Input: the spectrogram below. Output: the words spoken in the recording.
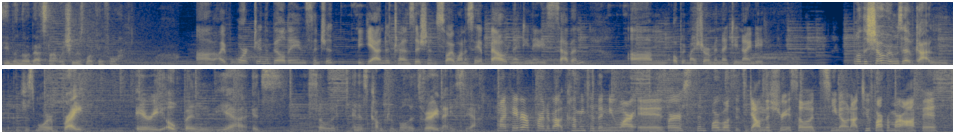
even though that's not what she was looking for. Uh, I've worked in the building since it began to transition, so I want to say about 1987. Um, opened my showroom in 1990. Well, the showrooms have gotten just more bright, airy, open. Yeah, it's so and it's comfortable. It's very nice, yeah. My favorite part about coming to the Newmart is first and foremost it's down the street, so it's you know not too far from our office.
